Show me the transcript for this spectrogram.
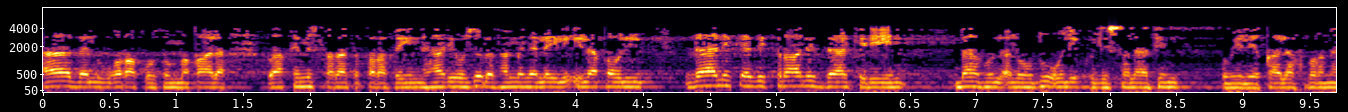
هذا الورق. ثم قال وأقم الصلاة طرفي النهار وزلفا من الليل إلى قولي ذلك ذكرى للذاكرين. باب الوضوء لكل صلاة. وبه قال أخبرنا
